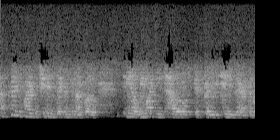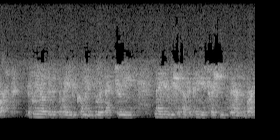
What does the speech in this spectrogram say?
I'm kind of surprised that she didn't say something like, well, you know, we might need to have a multidisciplinary team there at the birth. If we know that it's a baby coming who has extra needs, maybe we should have the paediatricians there at the birth.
